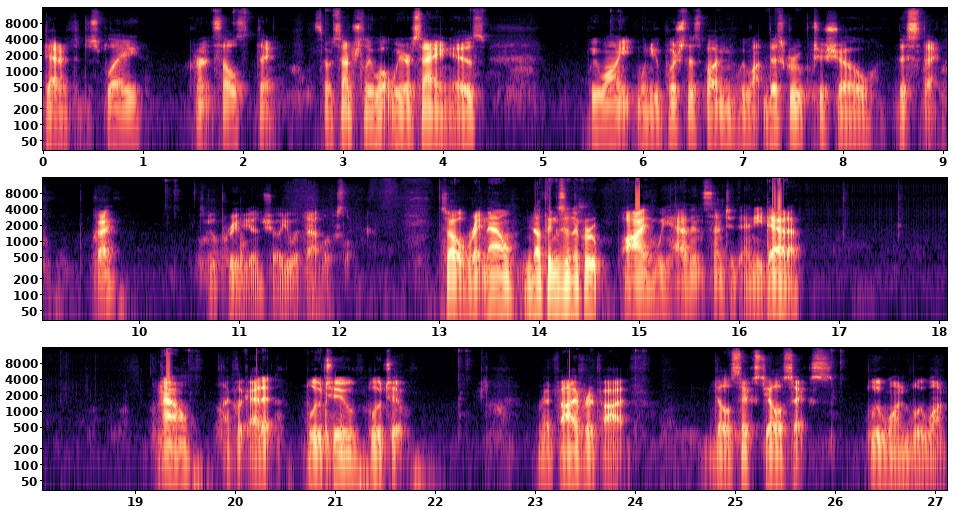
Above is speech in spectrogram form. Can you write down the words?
data to display, current cells thing. So essentially what we are saying is, we want, when you push this button, we want this group to show this thing. Okay? Let's do a preview and show you what that looks like. So right now, nothing's in the group. Why? We haven't sent it any data. Now, I click edit, blue 2, blue 2. Red 5, red 5. Yellow 6, yellow 6. Blue 1, blue 1.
